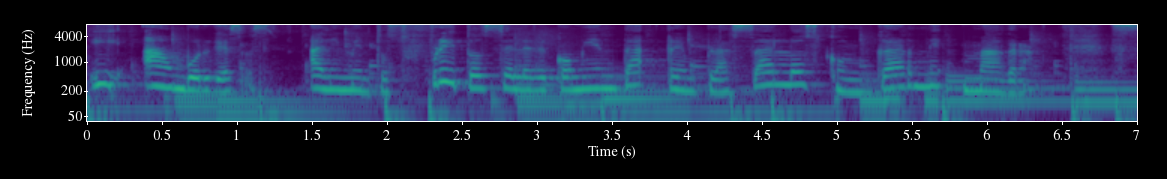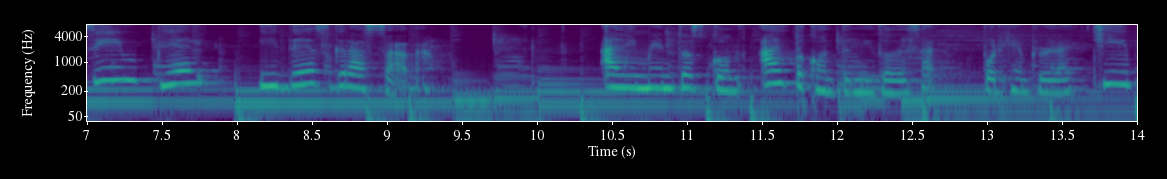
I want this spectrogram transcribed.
y hamburguesas. Alimentos fritos se le recomienda reemplazarlos con carne magra, sin piel y desgrasada alimentos con alto contenido de sal, por ejemplo la chip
